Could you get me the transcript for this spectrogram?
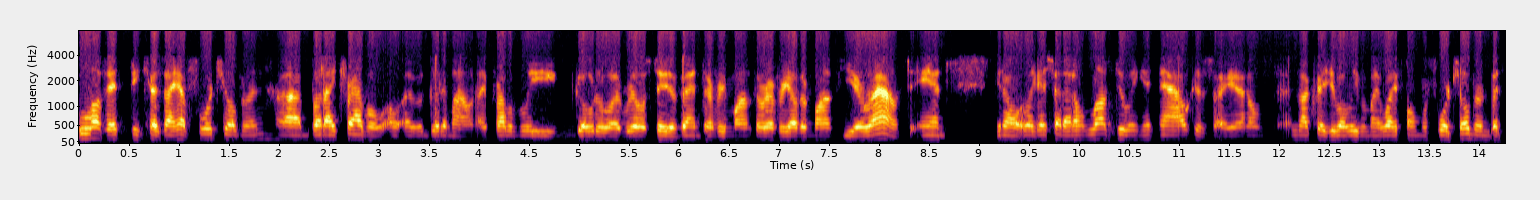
love it because I have four children, uh, but I travel a, a good amount. I probably go to a real estate event every month or every other month year round. And, you know, like I said, I don't love doing it now because I, I don't, I'm not crazy about leaving my wife home with four children, but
